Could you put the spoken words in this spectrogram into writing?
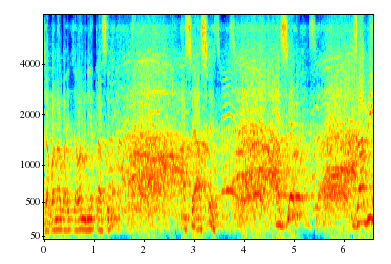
যাব না ভাই, যাওয়ার নিয়ত আছে? আছে। আছে আছে। যাবি?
